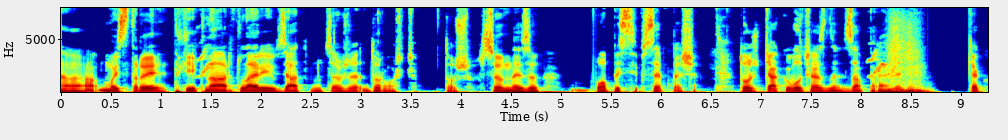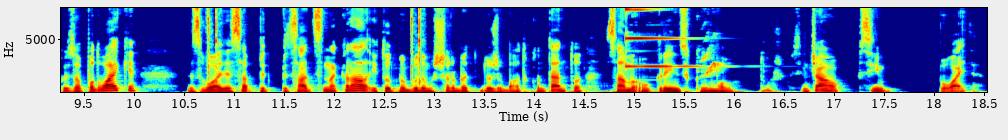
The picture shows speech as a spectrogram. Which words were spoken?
е, майстри, такі як на артилерії взяти, ну це вже дорожче. Тож, все внизу в описі все пише. Тож, дякую величезне за перегляд. Дякую за подвайки. Забувайте підписатися на канал, і тут ми будемо ще робити дуже багато контенту саме українською мовою. Тож, всім чао, всім бувайте!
